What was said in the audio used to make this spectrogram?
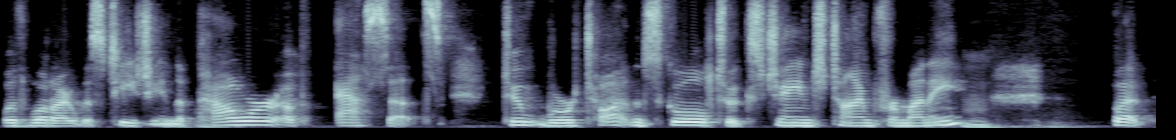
with what I was teaching the power of assets. To, we were taught in school to exchange time for money. Mm. But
